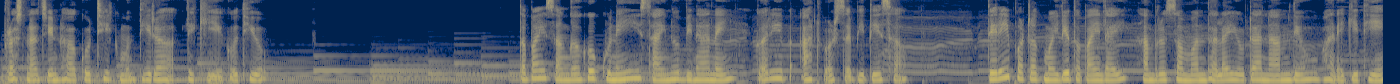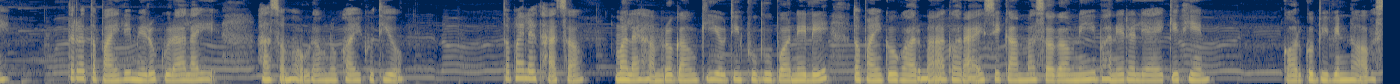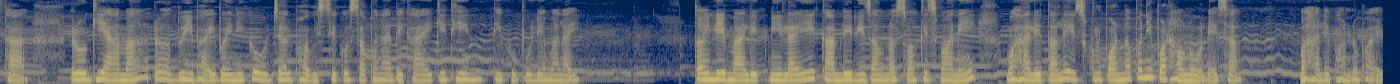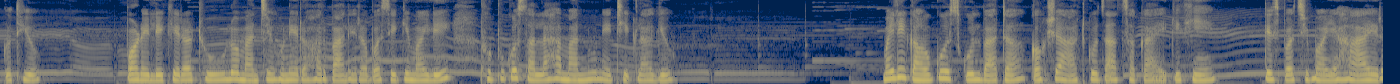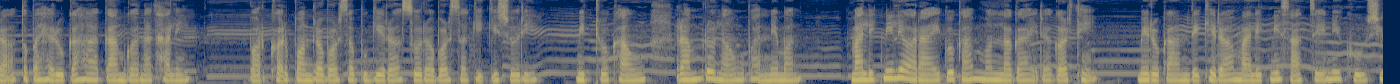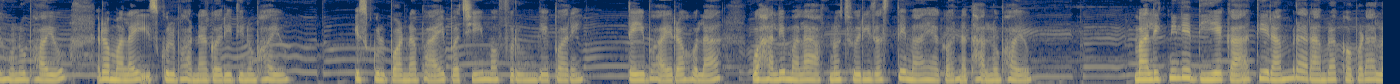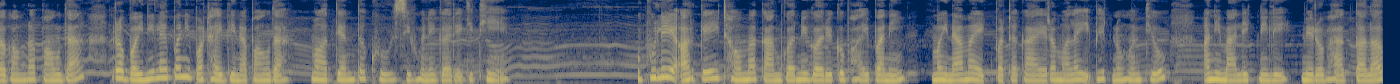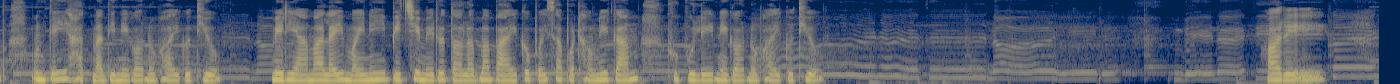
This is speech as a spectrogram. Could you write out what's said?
प्रश्न चिन्हको ठिक मुन्तिर लेखिएको थियो। तपाईँसँगको कुनै साइनो बिना नै करिब आठ वर्ष बितेछ। धेरै पटक मैले तपाईँलाई हाम्रो सम्बन्धलाई एउटा नाम दिउँ भनेकी थिएँ तर तपाईँले मेरो कुरालाई हाँसोमा उडाउनु भएको थियो। तपाईँलाई थाहा छ मलाई हाम्रो गाउँकी एउटी फुपू पर्नेले तपाईँको घरमा घरायसी काममा सघाउने भनेर ल्याएकी थिइन्। घरको विभिन्न अवस्था रोगी आमा र दुई भाइ बहिनीको उज्जवल भविष्यको सपना देखाएकी थिइन् ती फुपूले मलाई। तैँले मालिकनीलाई कामले रिजाउन सकिस् भने उहाँले तँलाई स्कुल पढ्न पनि पठाउनुहुनेछ। उहाँले भन्नुभएको थियो। पढे लेखेर ठुलो मान्छे हुने रहर पालेर बसेकी मैले फुपूको सल्लाह मान्नु नै ठिक लाग्यो। मैले गाउँको स्कुलबाट कक्षा आठको जाँच सकाएकी थिएँ। त्यसपछि म यहाँ आएर तपाईँहरू कहाँ काम गर्न थालेँ। भर्खर पन्ध्र वर्ष पुगेर सोह्र वर्षकी किशोरी मिठो खाउँ राम्रो लाउँ भन्ने मन। मालिकनीले हराएको काम मन लगाएर गर्थेँ। मेरो काम देखेर मालिकनी साँच्चै नै खुसी हुनुभयो र मलाई स्कुल भर्ना गरिदिनु भयो स्कुल पढ्न पाएपछि म फुरुङ्गे परेँ। त्यही भएर होला उहाँले मलाई आफ्नो छोरी जस्तै माया गर्न थाल्नुभयो। मालिकनीले दिएका ती राम्रा राम्रा कपडा लगाउन पाउँदा र बहिनीलाई पनि पठाइदिन पाउँदा म अत्यन्त खुसी हुने गरेकी थिएँ। उपुले अर्कै ठाउँमा काम गर्ने गरेको भए पनि महिनामा एकपटक आएर मलाई भेट्नुहुन्थ्यो अनि मालिकनीले मेरो भाग तलब उनकै हातमा दिने गर्नुभएको थियो। मेरी आमालाई महिनै पछि मेरो तलबमा पाएको पैसा पठाउने काम फुपूले नै गर्नुभएको थियो। अरे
